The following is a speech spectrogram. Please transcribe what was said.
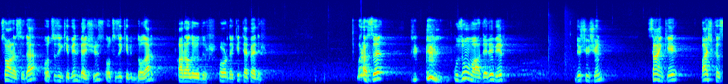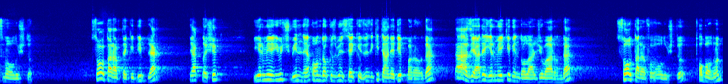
sonrası da 32 bin 500, 32 bin dolar aralığıdır. Oradaki tepedir. Burası uzun vadeli bir düşüşün sanki baş kısmı oluştu. Sol taraftaki dipler yaklaşık 23 bin ile 19 bin 800 iki tane dip var orada. Daha ziyade 22 bin dolar civarında sol tarafı oluştu. Tobonun,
